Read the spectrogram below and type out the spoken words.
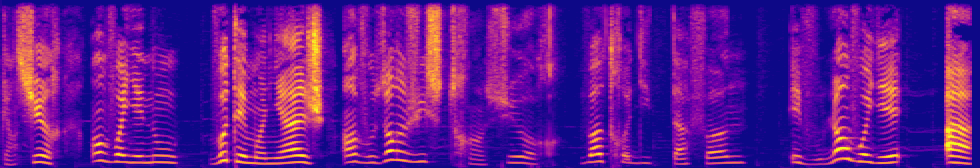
Bien sûr, envoyez-nous vos témoignages en vous enregistrant sur votre dictaphone et vous l'envoyez à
